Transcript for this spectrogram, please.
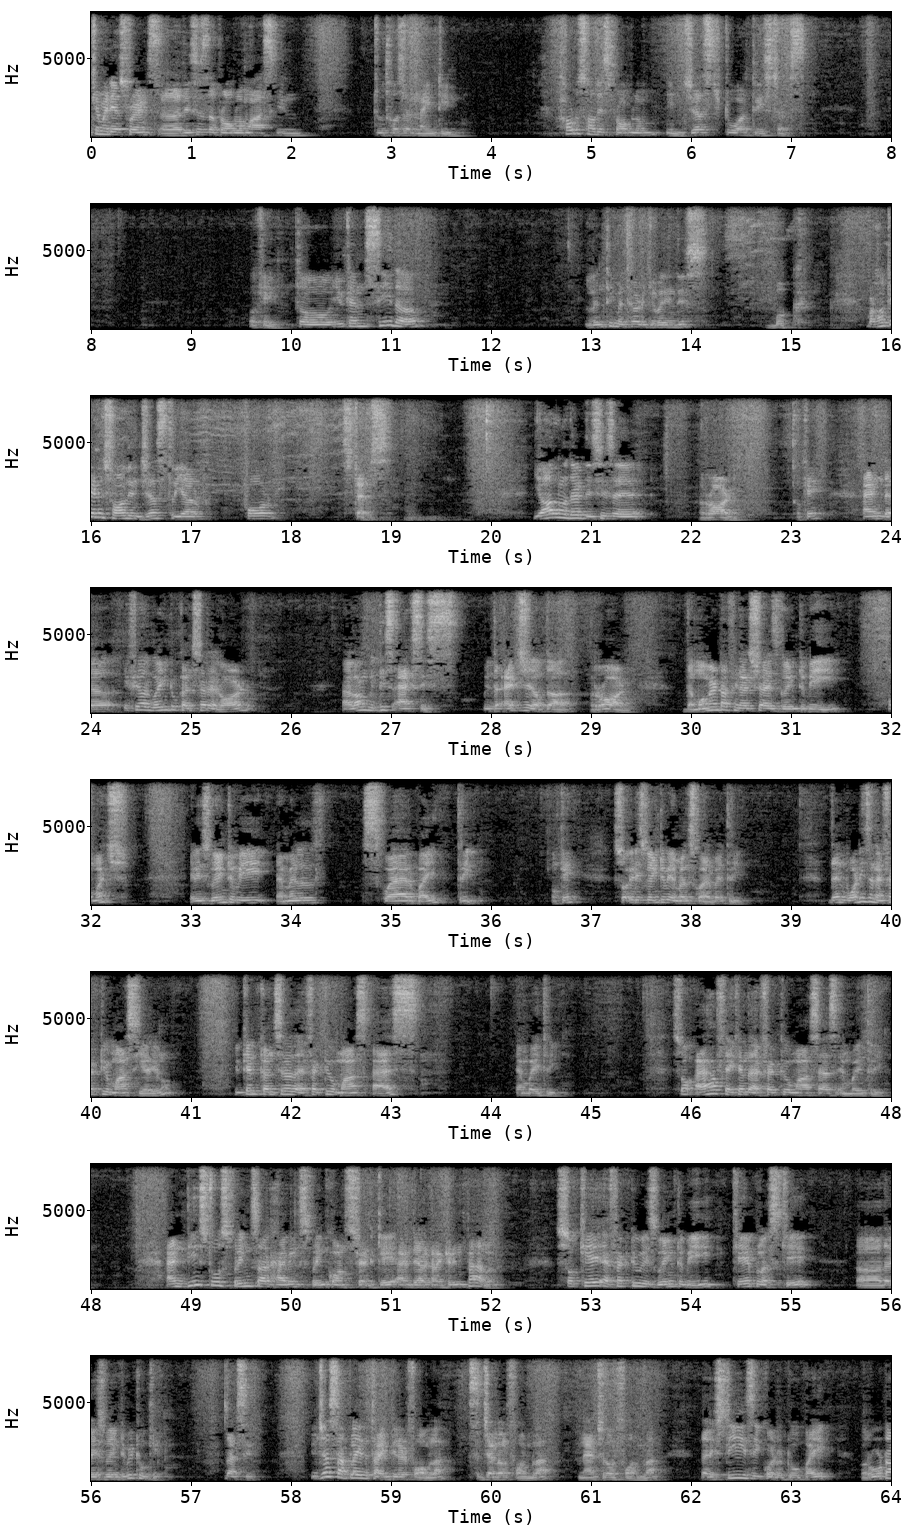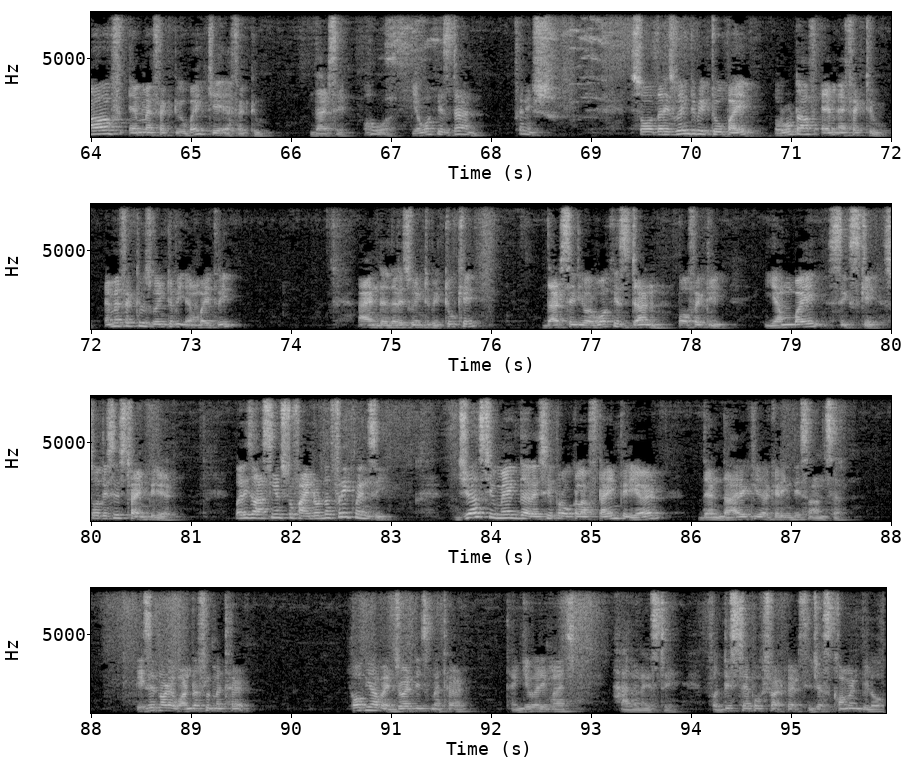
Okay, my dear students, uh, this is the problem asked in 2019. How to solve this problem in just two or three steps? Okay, so you can see the lengthy method given in this book. But how can you solve in just three or four steps? You all know that this is a rod, okay? And uh, if you are going to consider a rod, along with this axis, with the edge of the rod, the moment of inertia is going to be how much? It is going to be ml square by 3. Okay, so it is going to be ml square by 3. Then what is an effective mass here? You know, you can consider the effective mass as m by 3. So I have taken the effective mass as m by 3. And these two springs are having spring constant k and they are connected in parallel. So k effective is going to be k plus k, uh, that is going to be 2k. That's it. You just apply the time period formula. It's a general formula, natural formula. That is t is equal to 2 pi root of m effective by k effective. That's it. Over. Your work is done. Finish. So there is going to be 2 pi root of m effective. m effective is going to be m by 3 and there is going to be 2k. That's it. Your work is done perfectly. m by 6k. So this is time period. But he's asking us to find out the frequency. Just you make the reciprocal of time period, then directly you are getting this answer. Is it not a wonderful method? Hope you have enjoyed this method. Thank you very much. Have a nice day. For this type of shortcuts, you just comment below.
